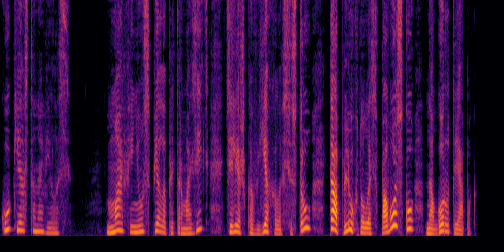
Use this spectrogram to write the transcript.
Куки остановилась. Мафи не успела притормозить, тележка въехала в сестру, та плюхнулась в повозку на гору тряпок.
